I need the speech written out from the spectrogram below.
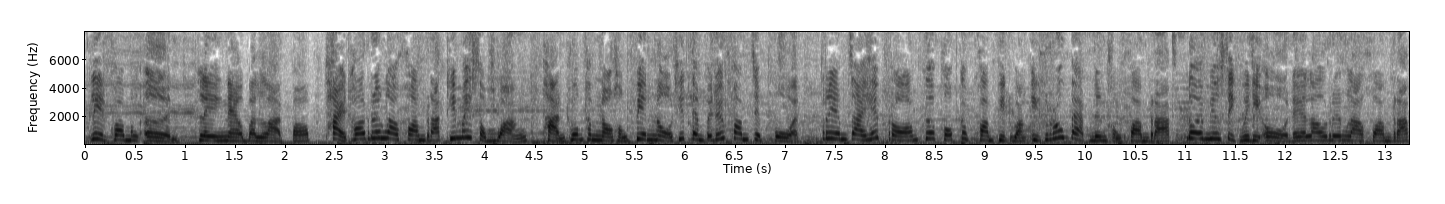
เกลียดความบังเอิญ เพลงแนวบัลลาดป๊อป ถ่ายทอดเรื่องราวความรักที่ไม่สมหวัง ผ่านท่วงทำนองของเปียโนที่เต็มไปด้วยความเจ็บปวด เตรียมใจให้พร้อมเพื่อพบกับความผิดหวังอีกรูปแบบหนึ่งของความรัก โดยมิวสิกวิดีโอได้เล่าเรื่องราวความรัก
